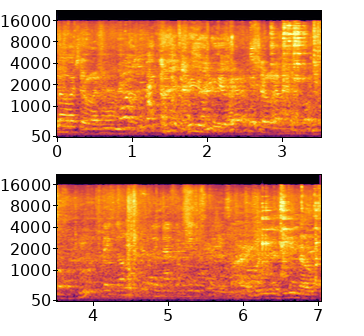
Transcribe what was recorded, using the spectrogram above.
Lord, show it now. Show it now. They gonna, they're not gonna get his face. You know.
